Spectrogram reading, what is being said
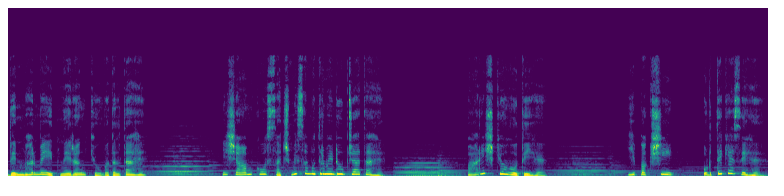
दिन भर में इतने रंग क्यों बदलता है? ये शाम को सच में समुद्र में डूब जाता है? बारिश क्यों होती है? ये पक्षी उड़ते कैसे हैं?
